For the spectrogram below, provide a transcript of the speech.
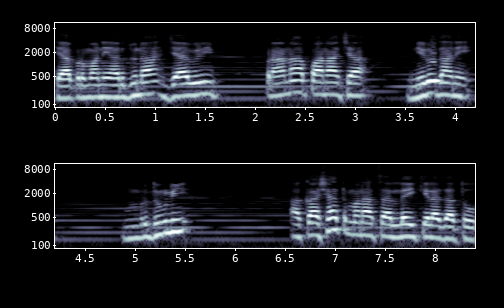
त्याप्रमाणे अर्जुना ज्यावेळी प्राणापानाच्या निरोधाने मृदुग्नी आकाशात मनाचा लय केला जातो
